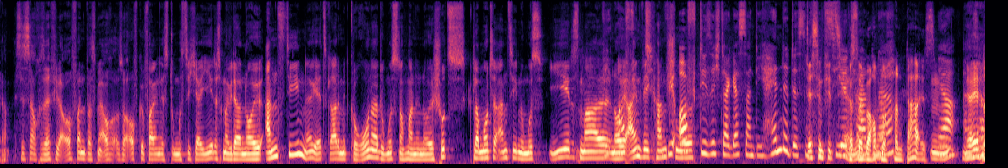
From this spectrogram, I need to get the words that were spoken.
Ja, es ist auch sehr viel Aufwand, was mir auch so aufgefallen ist. Du musst dich ja jedes Mal wieder neu anziehen. Ne? Jetzt gerade mit Corona, du musst noch mal eine neue Schutzklamotte anziehen. Du musst jedes Mal Wie neue oft- Einweghandschuhe. Wie oft die sich da gestern die Hände desinfiziert, Desinfiziert. Dass da überhaupt ne? noch Hand da ist. Ja, Ja, also ja. Nach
